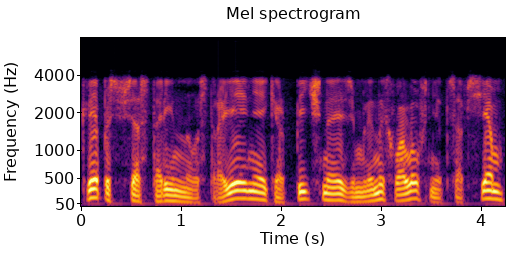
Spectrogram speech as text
Крепость вся старинного строения, кирпичная, земляных валов нет совсем.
